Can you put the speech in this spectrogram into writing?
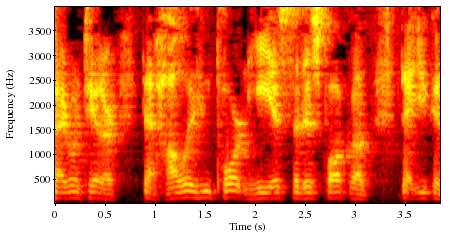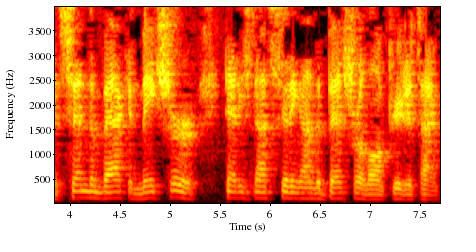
Tyrone Taylor that how important he is to this ball club that you can send him back and make sure that he's not sitting on the bench for a long period of time,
